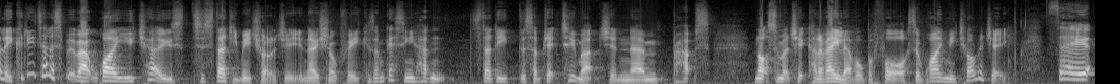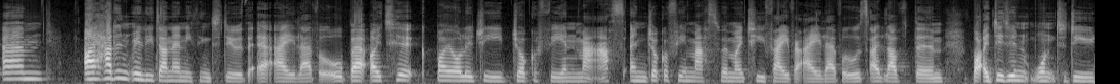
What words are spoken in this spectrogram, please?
Ellie, could you tell us a bit about why you chose to study meteorology and oceanography? Because I'm guessing you hadn't studied the subject too much and um, perhaps not so much at kind of A level before. So why meteorology? So um, I hadn't really done anything to do with it at A level, but I took biology, geography, and maths. And geography and maths were my two favourite A levels. I loved them, but I didn't want to do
